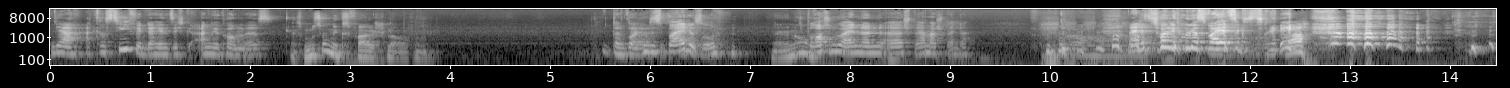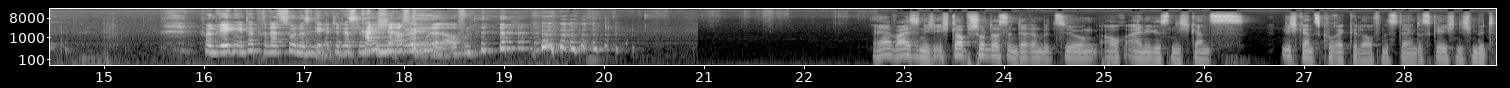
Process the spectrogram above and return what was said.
ja, aggressiv in der Hinsicht angekommen ist. Es muss ja nichts falsch laufen. Dann wollten das beide so. Ja, genau. Ich brauchte nur einen äh, Spermaspender. Nein, Entschuldigung, das war jetzt extrem. Ah. Von wegen Interpretation, das, geht, das kann schnell aus dem Ruder laufen. Ja, weiß ich nicht. Ich glaube schon, dass in deren Beziehung auch einiges nicht ganz, nicht ganz korrekt gelaufen ist, Dan. Das gehe ich nicht mit.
